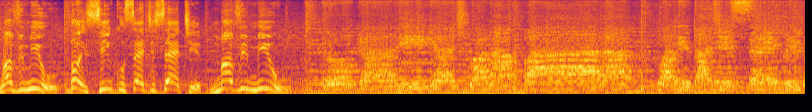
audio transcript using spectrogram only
9000 2577 9000. Drogarias Guanabara, qualidade sempre.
